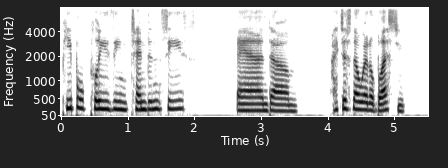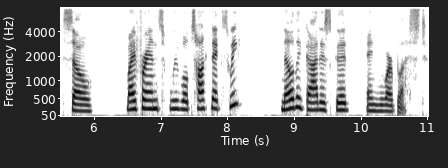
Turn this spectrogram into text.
people pleasing tendencies. And um, I just know it'll bless you. So, my friends, we will talk next week. Know that God is good and you are blessed.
